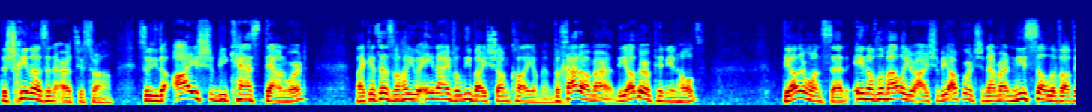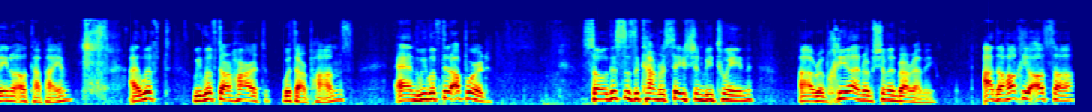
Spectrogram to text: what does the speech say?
The Shechina is in Eretz Yisrael. So the eyes should be cast downward. Like it says, V'hayu einai v'libai sham. V'chada the other opinion holds, the other one said, Ein of your eyes should be upward. Shenamar nisa levavenu el kapayim. I lift we lift our heart with our palms, and we lift it upward. So this is the conversation between uh, Reb Chia and Reb Shimon Bar Rebbe. Adahachi asa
